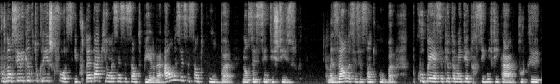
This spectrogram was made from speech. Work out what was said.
por não ser aquilo que tu querias que fosse. E portanto há aqui uma sensação de perda. Há uma sensação de culpa não sei se sentiste isso mas há uma sensação de culpa culpa é essa que eu também tento ressignificar porque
